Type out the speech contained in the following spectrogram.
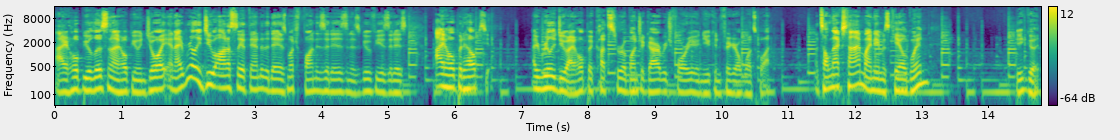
I hope you listen. I hope you enjoy. And I really do, honestly, at the end of the day, as much fun as it is and as goofy as it is, I hope it helps you. I really do. I hope it cuts through a bunch of garbage for you and you can figure out what's what. Until next time, my name is Cale Gwynn. Be good.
